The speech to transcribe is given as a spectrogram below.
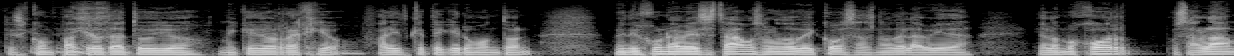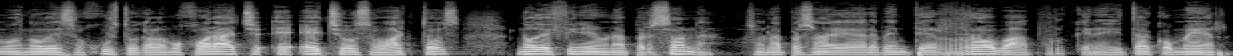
que es compatriota tuyo, mi querido Regio, Farid, que te quiero un montón. Me dijo una vez, estábamos hablando de cosas, ¿no? De la vida. Y a lo mejor, pues hablábamos, ¿no? De eso, justo, que a lo mejor eh, hechos o actos no definen a una persona. O sea, una persona que de repente roba porque necesita comer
